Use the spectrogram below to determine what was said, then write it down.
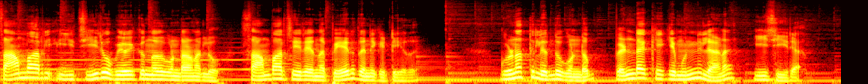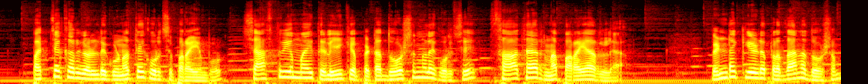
സാമ്പാറിൽ ഈ ചീര ഉപയോഗിക്കുന്നത് കൊണ്ടാണല്ലോ സാമ്പാർ ചീര എന്ന പേര് തന്നെ കിട്ടിയത്. ഗുണത്തിൽ എന്തുകൊണ്ടും വെണ്ടയ്ക്കയ്ക്ക് മുന്നിലാണ് ഈ ചീര. പച്ചക്കറികളുടെ ഗുണത്തെക്കുറിച്ച് പറയുമ്പോൾ ശാസ്ത്രീയമായി തെളിയിക്കപ്പെട്ട ദോഷങ്ങളെക്കുറിച്ച് സാധാരണ പറയാറില്ല. വെണ്ടയ്ക്കയുടെ പ്രധാന ദോഷം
